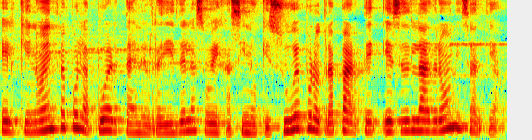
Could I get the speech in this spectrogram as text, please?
el que no entra por la puerta en el redil de las ovejas, sino que sube por otra parte, ese es ladrón y salteado.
